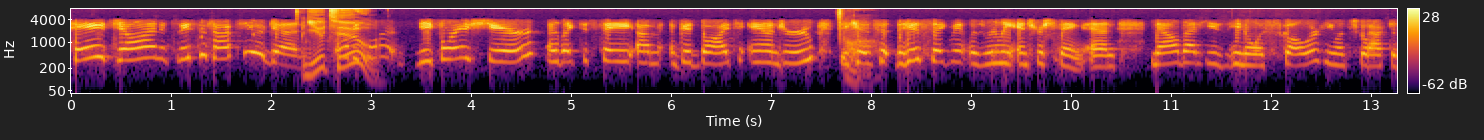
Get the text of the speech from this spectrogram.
Hey, Jawn, it's nice to talk to you again. You too. Oh, before, before I share, I'd like to say um, goodbye to Andrew because his segment was really interesting. And now that he's, you know, a scholar, he wants to go back to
